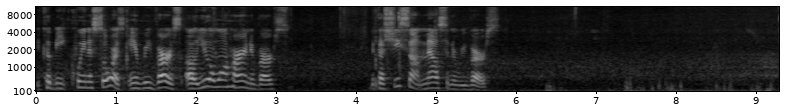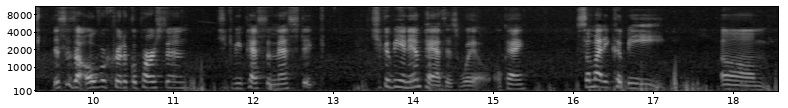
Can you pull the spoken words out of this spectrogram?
It could be queen of swords in reverse. Oh you don't want her in reverse because she's something else in the reverse. This is an overcritical person. She could be pessimistic. She could be an empath as well okay? Somebody could be um,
